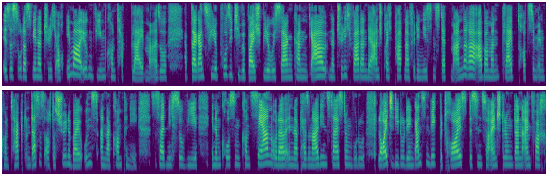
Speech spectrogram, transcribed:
ist es so, dass wir natürlich auch immer irgendwie im Kontakt bleiben. Also ich habe da ganz viele positive Beispiele, wo ich sagen kann, ja, natürlich war dann der Ansprechpartner für den nächsten Step ein anderer, aber man bleibt trotzdem in Kontakt. Und das ist auch das Schöne bei uns an der Company. Es ist halt nicht so wie in einem großen Konzern oder in einer Personaldienstleistung, wo du Leute, die du den ganzen Weg betreust, bis hin zur Einstellung dann einfach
